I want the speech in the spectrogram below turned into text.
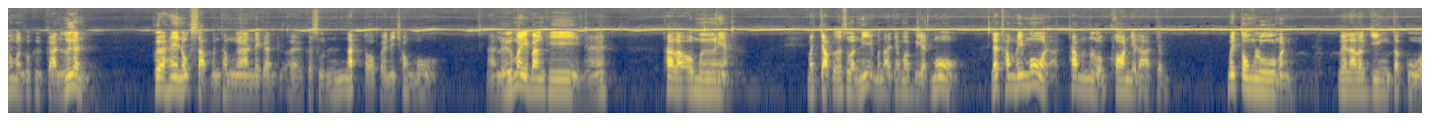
ของมันก็คือการเลื่อน เพื่อให้นกสับมันทำงานในการกระสุนนัดต่อไปในช่องโม่นะหรือไม่บางทีนะ ถ้าเราเอามือเนี่ย มาจับส่วนนี้มันอาจจะมาเบียดโม่ และทำให้โม่ถ้ามันหลวมคลอนอยู่แล้วอาจจะไม่ตรงรูมัน เวลาเรายิงตะกัว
